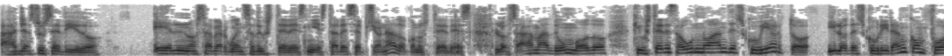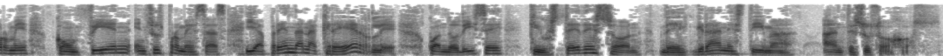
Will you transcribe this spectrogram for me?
haya sucedido, él no se avergüenza de ustedes ni está decepcionado con ustedes. Los ama de un modo que ustedes aún no han descubierto y lo descubrirán conforme confíen en sus promesas y aprendan a creerle cuando dice que ustedes son de gran estima ante sus ojos.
